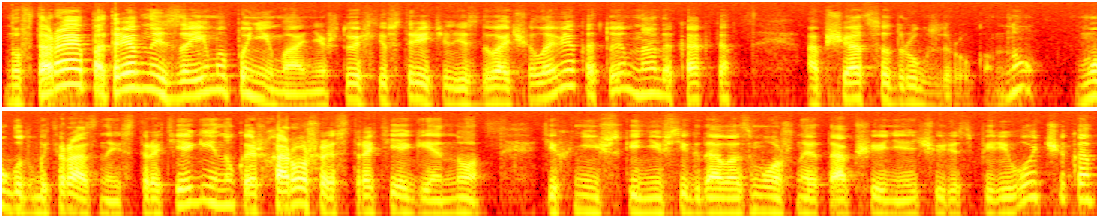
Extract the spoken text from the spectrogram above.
Но вторая потребность взаимопонимания, что если встретились два человека, то им надо как-то общаться друг с другом. Ну, могут быть разные стратегии, ну, конечно, хорошая стратегия, но технически не всегда возможно это общение через переводчика.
